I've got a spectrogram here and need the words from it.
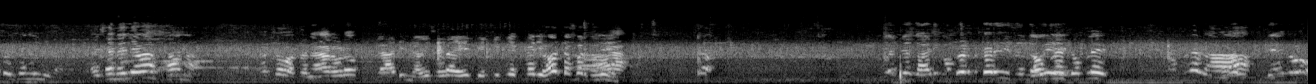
પાસે નહીં લીધા. પૈસા નહીં લેવા? હા ના. કશો. રોડો. ગાડી નવી છોડા એ પેટી પેક કરી હો ટબર થોડી. ગાડી કમ્પ્લીટ કરી છે કમ્પ્લેટ કમ્પ્લેટ કમ્પ્લીટ હા. બે જોડો.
